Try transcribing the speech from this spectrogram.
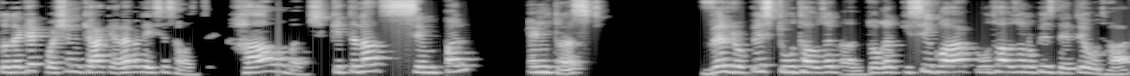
तो देखिए क्वेश्चन क्या कह रहा है, पहले इसे समझते हाउ मच कितना simple interest will rupees two thousand earn तो अगर किसी को आप टू थाउज़ेंड रुपीज़ देते हो उधार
